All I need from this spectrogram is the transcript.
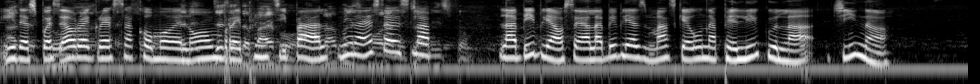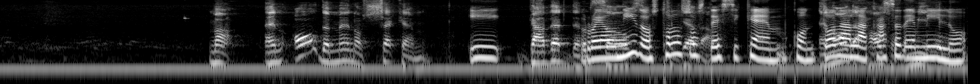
y después él regresa como el hombre principal. Mira, esta es la, la Biblia, o sea, la Biblia es más que una película china. And all the men of Shechem Y reunidos todos los de Siquem con all toda the la casa de Milo.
